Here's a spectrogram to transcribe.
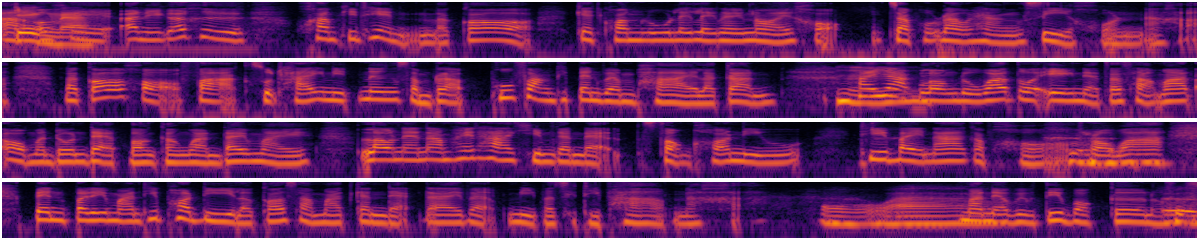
อะเก่งโอเคนะอันนี้ก็คือความคิดเห็นแล้วก็เกร็ดความรู้เล็กๆน้อยๆของจากพวกเราทั้ง4คนนะคะ แล้วก็ขอฝากสุดท้ายอีกนิดนึงสำหรับผู้ฟังที่เป็นแวมไพร์ละกัน ถ้าอยากลองดูว่าตัวเองเนี่ยจะสามารถออกมาโดนแดดตอนกลางวันได้ไหม เราแนะนำให้ทาครีมกันแดด2ข้อนิ้วที่ใบหน้ากับคอเพราะว่าเป็นปริมาณที่พอดีแล้วก็สามารถกันแดดได้แบบมีประสิทธิภาพนะคะโอ้ว้าว มาแนว beauty blogger เนาะเออ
